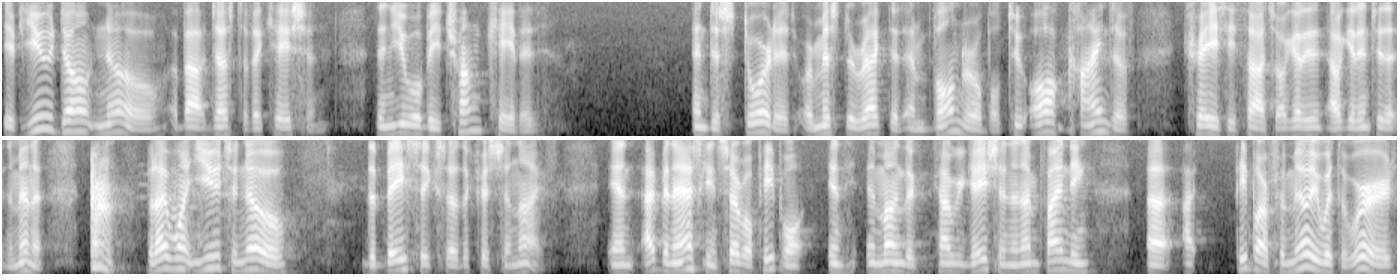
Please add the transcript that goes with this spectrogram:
if you don't know about justification, then you will be truncated and distorted or misdirected and vulnerable to all kinds of crazy thoughts. I'll get, in, I'll get into that in a minute. but I want you to know the basics of the Christian life. And I've been asking several people in, among the congregation, and I'm finding uh, I, people are familiar with the word.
